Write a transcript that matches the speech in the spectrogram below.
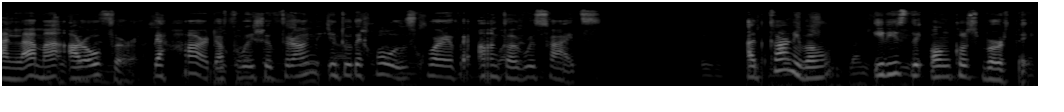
and llama are offered, the heart of which is thrown into the holes where the uncle resides. At Carnival, it is the uncle's birthday.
